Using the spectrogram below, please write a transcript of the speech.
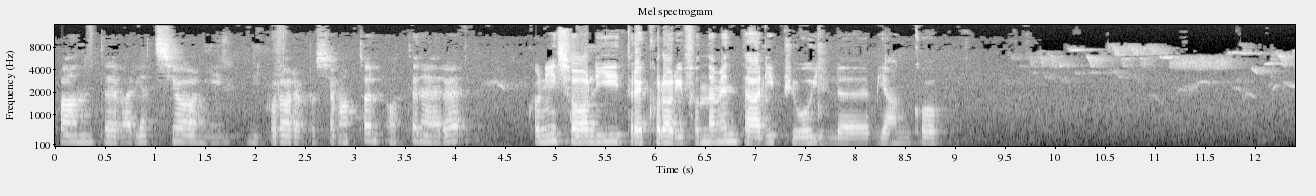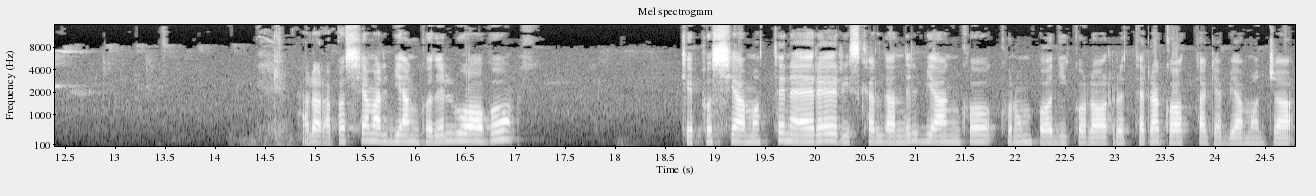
quante variazioni di colore possiamo ottenere con i soli tre colori fondamentali più il bianco. Allora passiamo al bianco dell'uovo che possiamo ottenere riscaldando il bianco con un po' di color terracotta che abbiamo già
